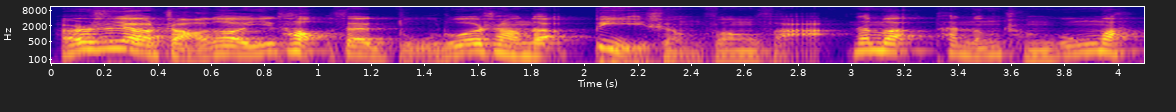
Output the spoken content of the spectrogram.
而是要找到一套在赌桌上的必胜方法。那么他能成功吗？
